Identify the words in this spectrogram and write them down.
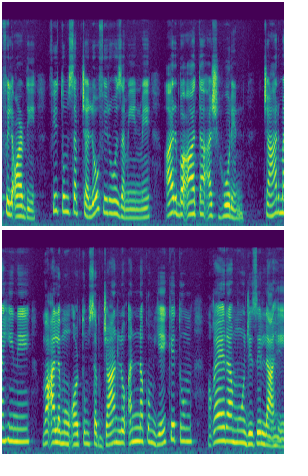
फ़िल अर्दी फिर तुम सब चलो फिर वो ज़मीन में अरबात अशहुरिन चार महीने व अलमो और तुम सब जान लो अन्नकुम ये कि तुम गैर मोजिज़िल्लाही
